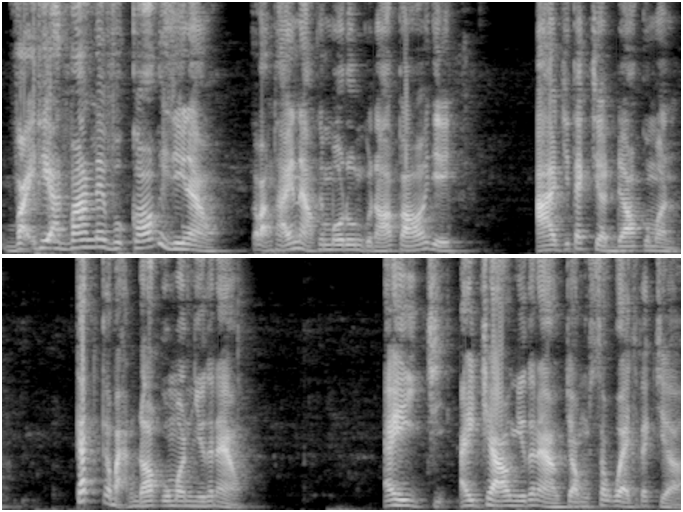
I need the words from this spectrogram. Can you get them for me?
Vậy thì advanced level có cái gì nào? Các bạn thấy nào, cái module của nó có cái gì? Architecture document. Cách các bạn document như thế nào? Agile như thế nào trong software architecture?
